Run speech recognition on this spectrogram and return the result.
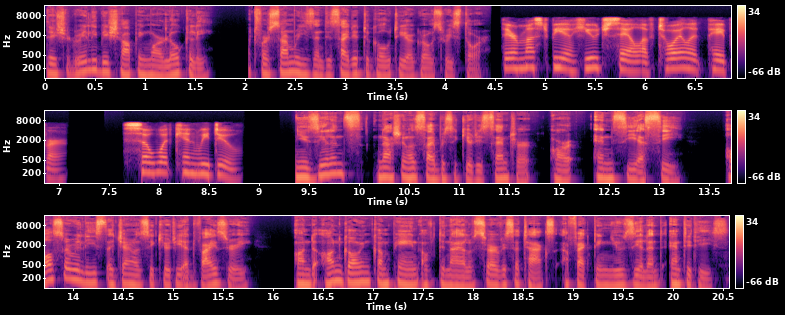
they should really be shopping more locally, but for some reason decided to go to your grocery store. There must be a huge sale of toilet paper. So what can we do? New Zealand's National Cybersecurity Centre, or NCSC, also released a general security advisory on the ongoing campaign of denial of service attacks affecting New Zealand entities.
